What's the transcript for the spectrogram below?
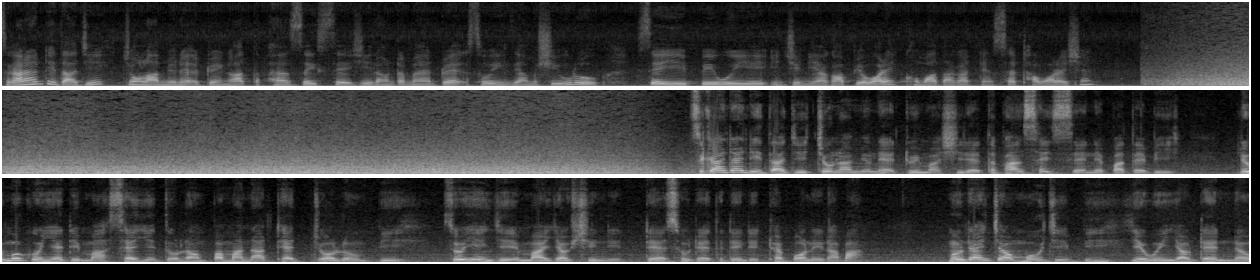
စကိုင်းတိုင်းဒေသကြီးကျွန်းလာမြို့နယ်အတွင်းကတဖန်စိတ်ဆယ်ရေလောင်တမန်အတွက်စိုးရင်စရာမရှိဘူးလို့စေရီပေးဝေးရေးအင်ဂျင်နီယာကပြောပါတယ်ခွန်မတာကတင်ဆက်ထားပါတယ်ရှင်စကိုင်းတိုင်းဒေသကြီးကျုံလာမြို့နယ်အတွင်းမှာရှိတဲ့တပန်းစိတ်ဆယ်နဲ့ပတ်သက်ပြီးလူမှုကွန်ရက်တွေမှာဆယ်ရီတိုလောင်ပမာဏထက်ကျော်လွန်ပြီးစိုးရင်ကြီးအမရောက်ရှိနေတဲ့ဆိုတဲ့သတင်းတွေထွက်ပေါ်နေတာပါ မွန်တိုင်းကြောင့်မိုးကြီးပြီးရေဝင်ရောက်တဲ့နှုံ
